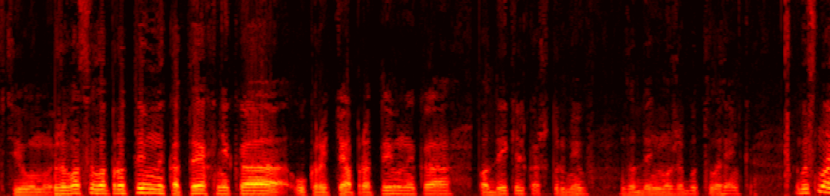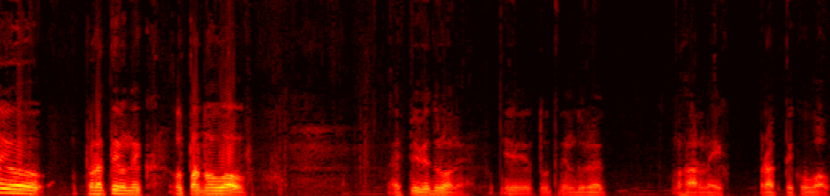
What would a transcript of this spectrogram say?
в цілому. Жива сила противника, техніка, укриття противника. По декілька штурмів за день може бути легенько. Весною противник опанував FPV-дрони. І тут він дуже гарно їх практикував.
